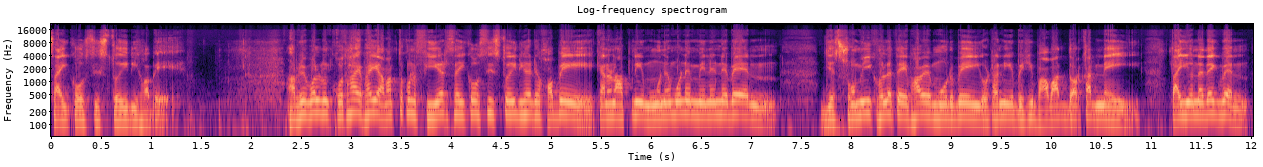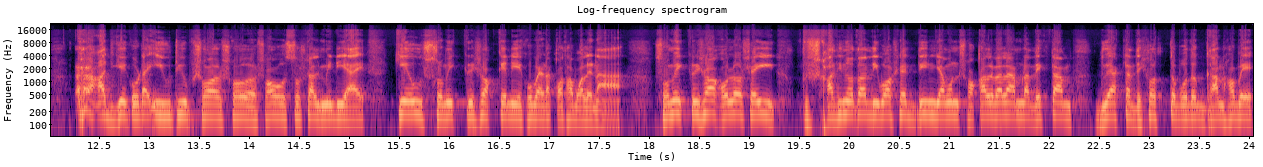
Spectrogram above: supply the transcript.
সাইকোসিস তৈরি হবে। আপনি বলবেন, কোথায় ভাই? আমার তো কোনো ফিয়ার সাইকোসিস তৈরি হয়নি, হবে? কেননা আপনি মনে মনে মেনে নেবেন যে শ্রমিক হলে তো এভাবে মরবেই, ওটা নিয়ে বেশি ভাবার দরকার নেই। তাই জন্য দেখবেন, আজকে গোটা ইউটিউব সহ, সহ- সোশ্যাল মিডিয়ায় কেউ শ্রমিক কৃষককে নিয়ে খুব একটা কথা বলে না। শ্রমিক কৃষক হলো সেই স্বাধীনতা দিবসের দিন, যেমন সকালবেলা আমরা দেখতাম, দু একটা দেশত্ববোধক গান হবে,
